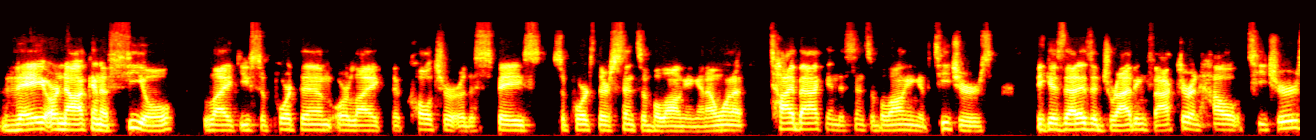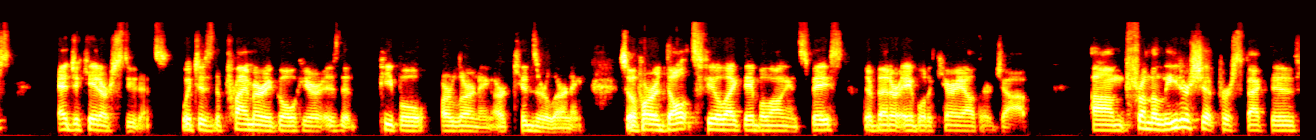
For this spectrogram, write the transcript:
they are not gonna feel like you support them or like the culture or the space supports their sense of belonging. And I want to tie back into sense of belonging of teachers because that is a driving factor in how teachers educate our students, which is the primary goal here is that people are learning, our kids are learning. So if our adults feel like they belong in space, they're better able to carry out their job. Um, from a leadership perspective,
